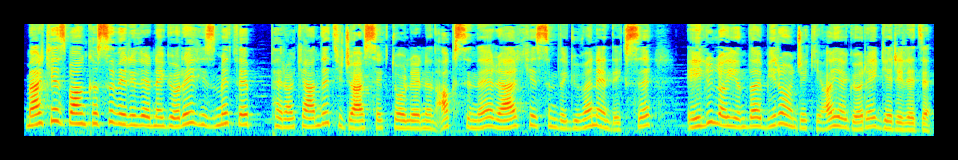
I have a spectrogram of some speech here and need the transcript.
Merkez Bankası verilerine göre hizmet ve perakende ticaret sektörlerinin aksine reel kesimde güven endeksi Eylül ayında bir önceki aya göre geriledi.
